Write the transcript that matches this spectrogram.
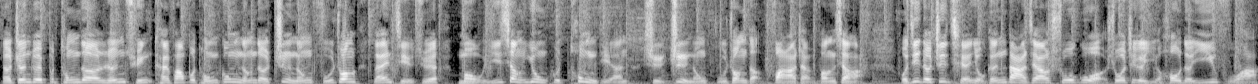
那针对不同的人群开发不同功能的智能服装，来解决某一项用户痛点，是智能服装的发展方向啊。我记得之前有跟大家说过，说这个以后的衣服啊，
